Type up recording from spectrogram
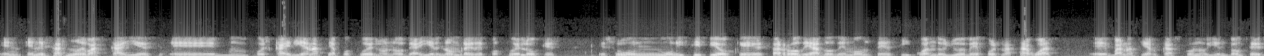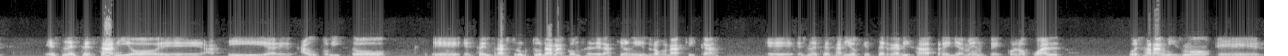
en, esas nuevas calles eh, pues caerían hacia Pozuelo no de ahí el nombre de Pozuelo que es es un municipio que está rodeado de montes y cuando llueve pues las aguas eh, van hacia el casco no y entonces es necesario así autorizó esta infraestructura la Confederación Hidrográfica eh, es necesario que esté realizada previamente. Con lo cual, pues ahora mismo eh,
